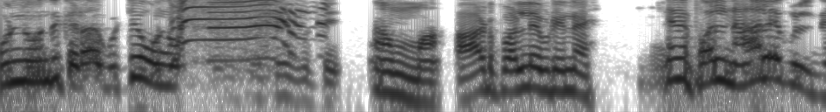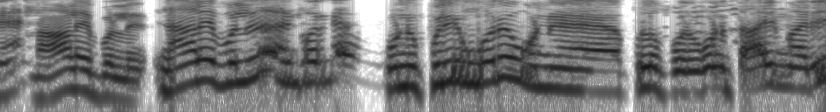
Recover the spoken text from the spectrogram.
ஒண்ணு வந்து கிடா குட்டி ஒண்ணு குட்டி ஆமா. ஆடு பல்லு எப்படிண்ணே? ஏன்னா பல் நாலே பல்லுனே நாலே பல்லு. நாலே பல்லு அது பாருங்க ஒண்ணு புளியும் போது ஒண்ணு புள்ள போற ஒண்ணு தாய் மாதிரி.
